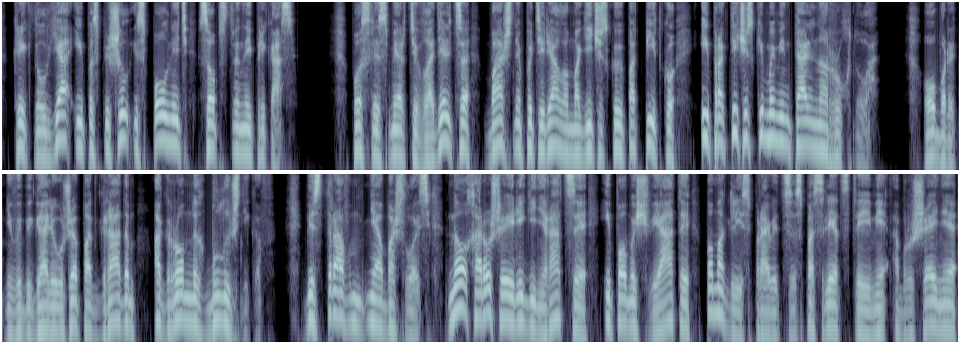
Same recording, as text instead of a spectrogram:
— крикнул я и поспешил исполнить собственный приказ. После смерти владельца башня потеряла магическую подпитку и практически моментально рухнула. Оборотни выбегали уже под градом огромных булыжников. Без травм не обошлось, но хорошая регенерация и помощь Виаты помогли справиться с последствиями обрушения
